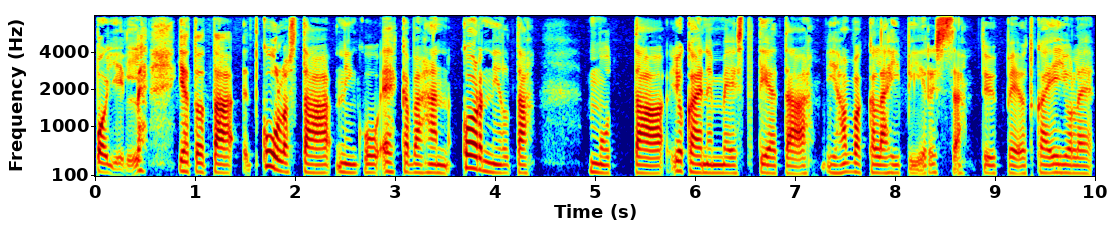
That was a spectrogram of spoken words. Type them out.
pojille? Ja tota, kuulostaa niin kuin ehkä vähän kornilta, mutta jokainen meistä tietää ihan vaikka lähipiirissä tyyppejä, jotka ei ole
